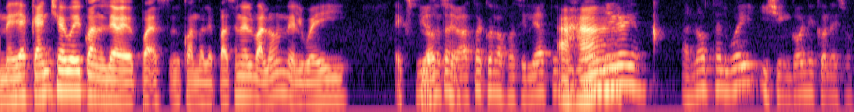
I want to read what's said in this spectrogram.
media cancha, güey, cuando le, cuando le pasan el balón, el güey explota. se basta con la facilidad. Ajá. anota el güey y chingón y con eso.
